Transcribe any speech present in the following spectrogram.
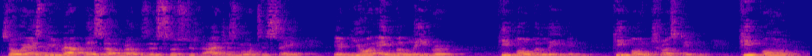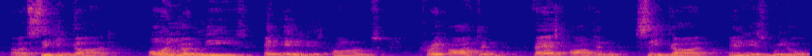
So as we wrap this up, brothers and sisters, I just want to say, if you're a believer, keep on believing, keep on trusting, keep on uh, seeking God on your knees and in his arms. Pray often, fast often, seek God and his will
